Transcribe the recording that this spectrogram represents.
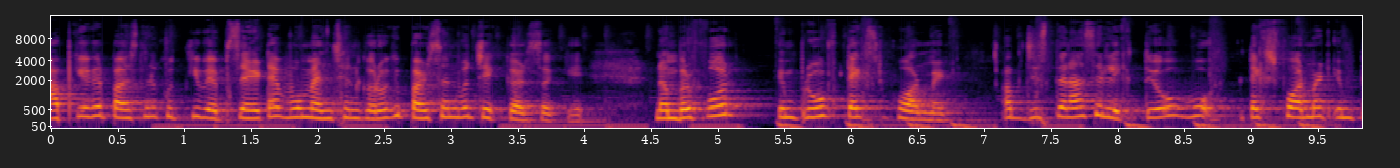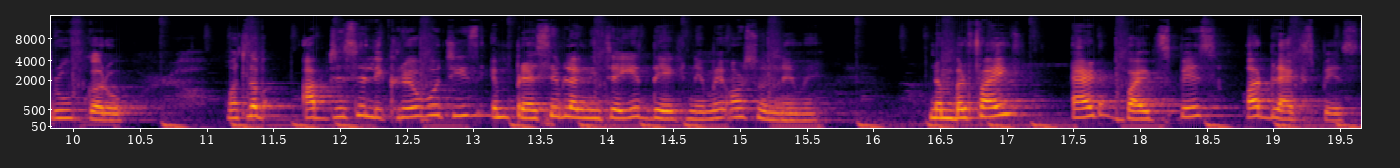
आपकी अगर पर्सनल खुद की वेबसाइट है, वो मेंशन करो कि पर्सन वो चेक कर सके। Number four improve text format अब जिस तरह से लिखते हो, वो टेक्स्ट फॉर्मेट इम्प्रूव करो। मतलब आप जिसे लिख रहे हो, वो चीज़ इम्प्रेसिव लगनी चाहिए देखने में और सुनने में। Number five add white space और ब्लैक स्पेस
